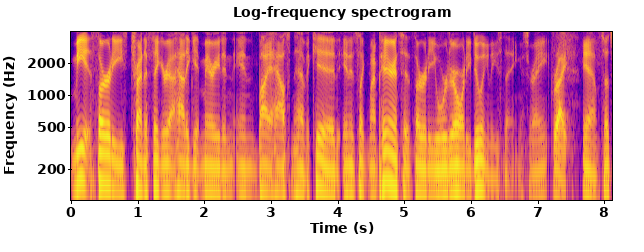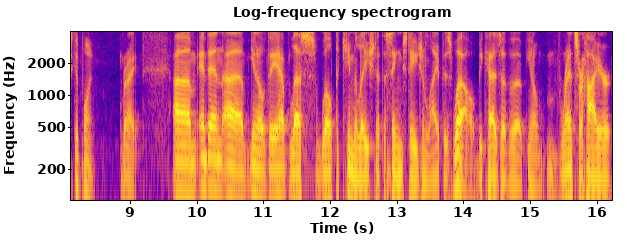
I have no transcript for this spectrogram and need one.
me at 30 trying to figure out how to get married and, and buy a house and have a kid. And it's like my parents at 30 were already doing these things, right? Right. Yeah. So that's a good point. Right. Um, and then uh, you know they have less wealth accumulation at the same stage in life as well because of the you know rents are higher,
